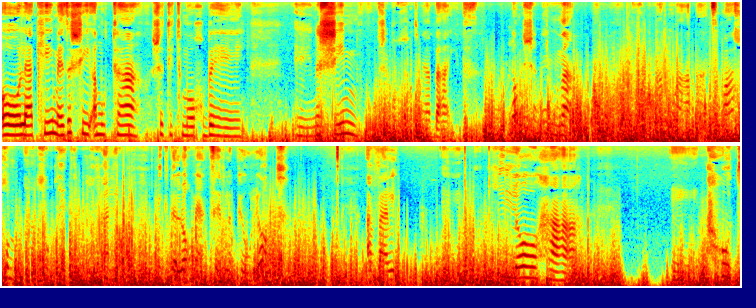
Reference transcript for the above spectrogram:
או להקים איזושהי עמותה שתתמוך בנשים שבורחות מהבית. לא משנה מה. הצורה החומרית היא מהווה לי מגדלור מעצב לפעולות, אבל היא לא המהות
